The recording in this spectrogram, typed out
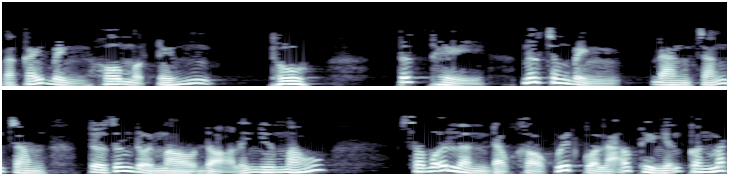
vào cái bình hô một tiếng thu. Tức thì, nước trong bình đang trắng trong, tự dưng đổi màu đỏ lên như máu. Sau mỗi lần đọc khẩu quyết của lão thì những con mắt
